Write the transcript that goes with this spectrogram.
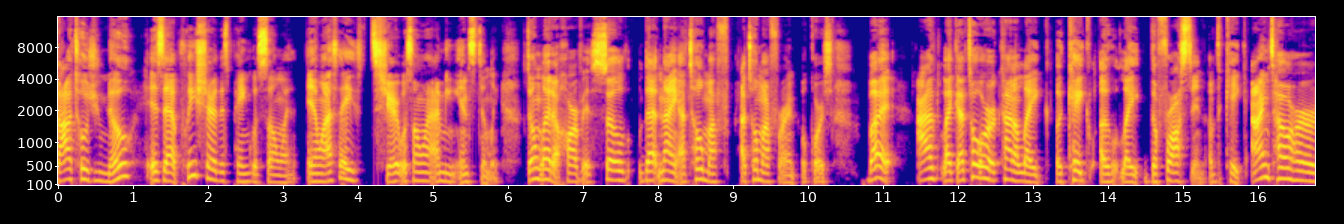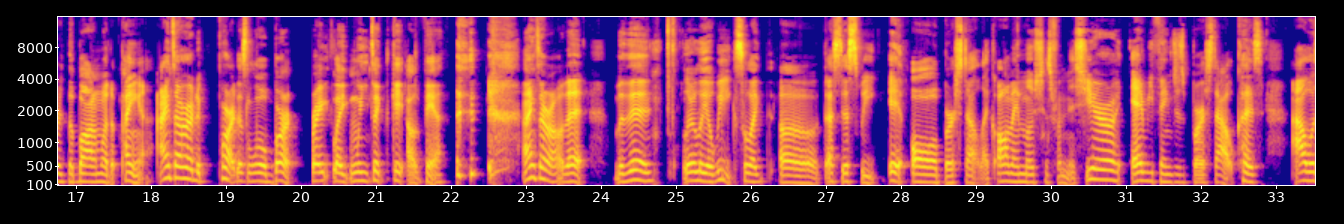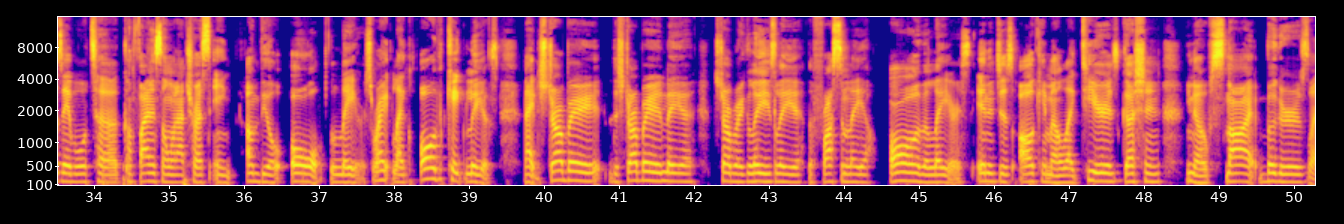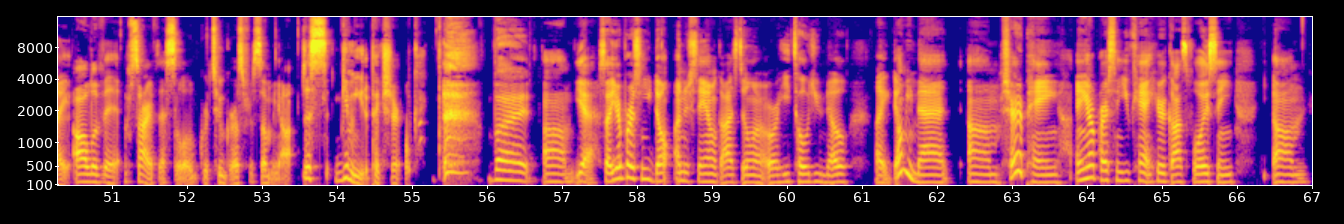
God told you no, is that please share this pain with someone. And when I say share it with someone, I mean instantly. Don't let it harvest. So that night I told my, I told my friend, of course, but I, like, I told her kind of like a cake, uh, like the frosting of the cake. I ain't tell her the bottom of the pan. I ain't tell her the part that's a little burnt, right? Like when you take the cake out of the pan. I ain't tell her all that. But then literally a week, so like uh that's this week, it all burst out. Like all my emotions from this year, everything just burst out because I was able to confide in someone I trust and unveil all layers, right? Like all the cake layers, like the strawberry, the strawberry layer, strawberry glaze layer, the frosting layer, all the layers. And it just all came out like tears gushing you know snot boogers like all of it. I'm sorry if that's a little too gross for some of y'all. Just giving you the picture okay? But um yeah. So you're person you don't understand what god's doing or he told you no. Like don't be mad. Um share the pain. And you're person you can't hear god's voice and um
